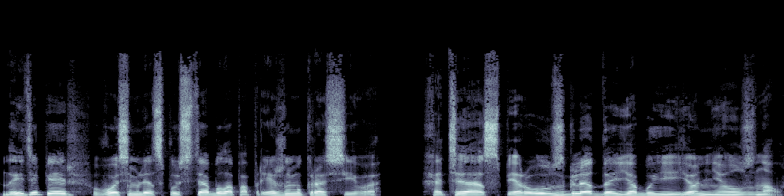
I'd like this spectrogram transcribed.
Да и теперь, восемь лет спустя, была по-прежнему красива, хотя с первого взгляда я бы ее не узнал.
